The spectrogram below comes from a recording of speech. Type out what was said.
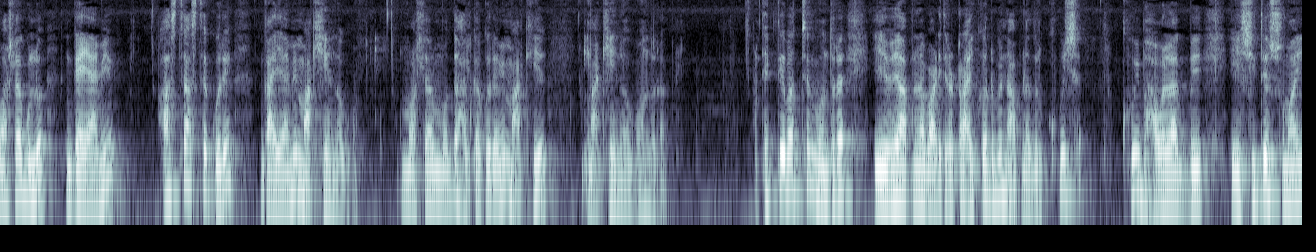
মশলাগুলো গায়ে আমি আস্তে আস্তে করে গায়ে আমি মাখিয়ে নেব। মশলার মধ্যে হালকা করে আমি মাখিয়ে মাখিয়ে নেব বন্ধুরা। দেখতে পাচ্ছেন বন্ধুরা, এইভাবে আপনারা বাড়িতে ট্রাই করবেন। আপনাদের খুবই খুবই ভালো লাগবে। এই শীতের সময়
